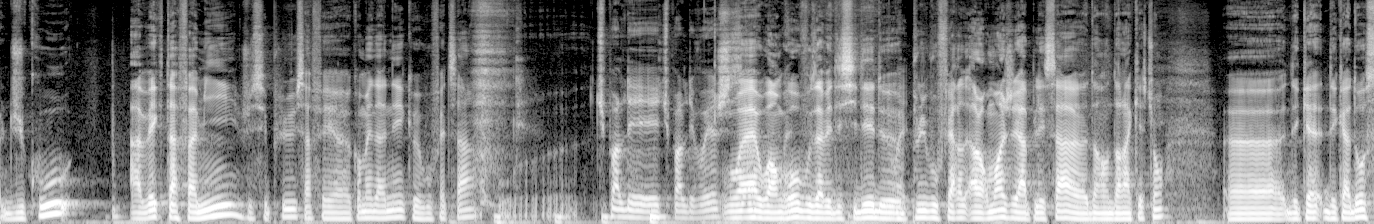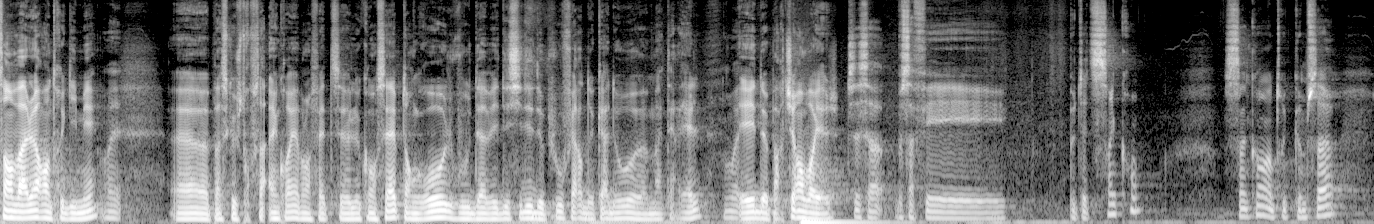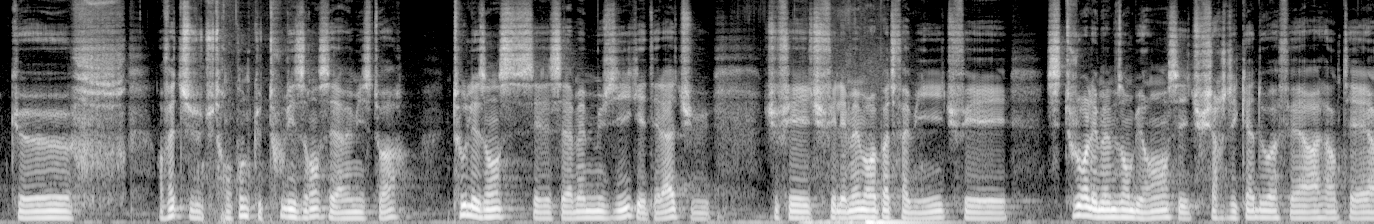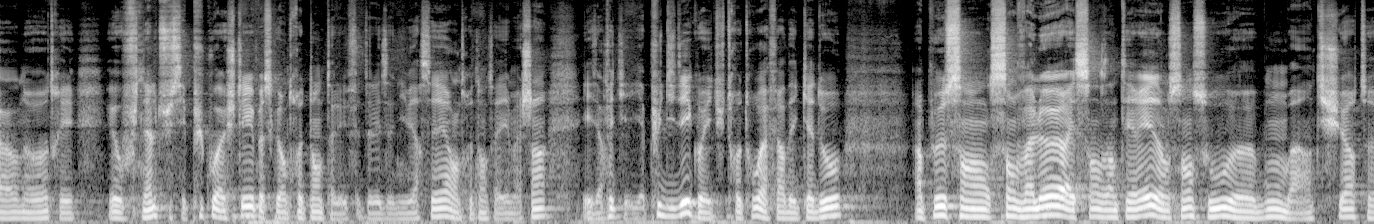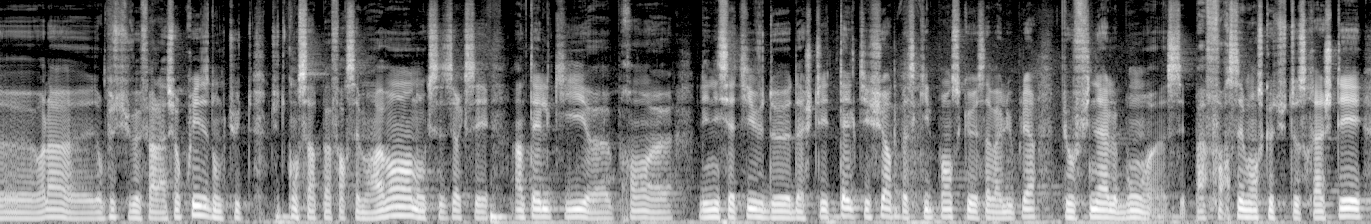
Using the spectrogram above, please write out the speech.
Du coup, avec ta famille, je sais plus, ça fait euh, combien d'années que vous faites ça? Tu parles des, tu parles des voyages Ouais, ou en gros vous avez décidé de Ouais. plus vous faire. Alors moi j'ai appelé ça euh, dans, dans la question euh, des, ca- des cadeaux sans valeur entre guillemets. Ouais. euh, parce que je trouve ça incroyable en fait. Le concept, en gros, vous avez décidé de plus vous faire de cadeaux euh, matériels et de partir en voyage. C'est ça. Ça fait peut-être 5 ans. 5 ans, un truc comme ça. Que. pff, En fait, tu, tu te rends compte que tous les ans, c'est la même histoire. Tous les ans, c'est la même musique. Et t'es là, tu, tu, fais, tu fais les mêmes repas de famille. Tu fais. C'est toujours les mêmes ambiances. Et tu cherches des cadeaux à faire à l'un à un autre. Et, au final, tu sais plus quoi acheter. Parce qu'entre-temps, les, t'as les anniversaires. Entre-temps, t'as les machins. Et en fait, il n'y a, plus d'idées. Et tu te retrouves à faire des cadeaux un peu sans, sans valeur et sans intérêt dans le sens où euh, bon bah un t-shirt euh, voilà euh, en plus tu veux faire la surprise donc tu, tu te concertes pas forcément avant donc c'est à dire que c'est un tel qui prend l'initiative d'acheter tel t-shirt parce qu'il pense que ça va lui plaire puis au final bon c'est pas forcément ce que tu te serais acheté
